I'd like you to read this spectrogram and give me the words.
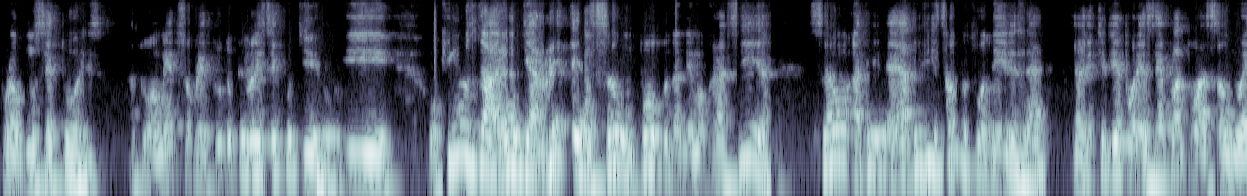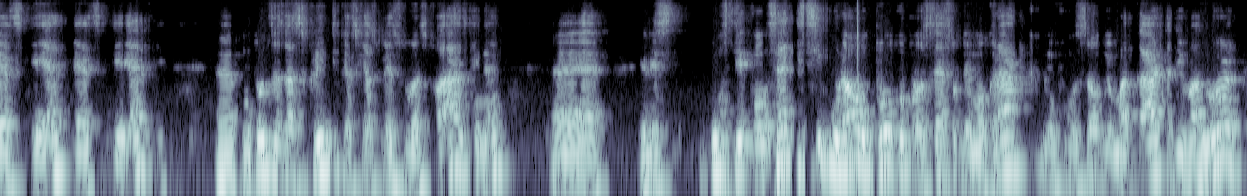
por alguns setores, atualmente, sobretudo, pelo executivo. E o que nos garante a retenção um pouco da democracia são a, é a divisão dos poderes, né? A gente vê, por exemplo, a atuação do STF, STF é, com todas as críticas que as pessoas fazem, né? É, eles conseguem segurar um pouco o processo democrático em função de uma carta de valor,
